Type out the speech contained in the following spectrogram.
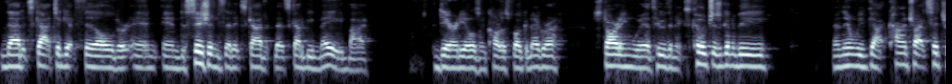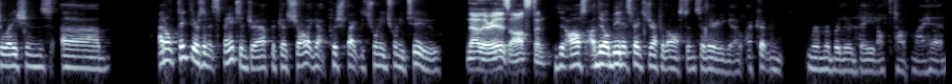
that it's got to get filled, or and and decisions that it's got that's got to be made by Darren Eales and Carlos Bocanegra, starting with who the next coach is going to be, and then we've got contract situations. Uh, I don't think there's an expansion draft because Charlotte got pushed back to 2022. No, there is Austin. Is it Austin? There'll be an expansion draft with Austin. So there you go. I couldn't remember their date off the top of my head.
